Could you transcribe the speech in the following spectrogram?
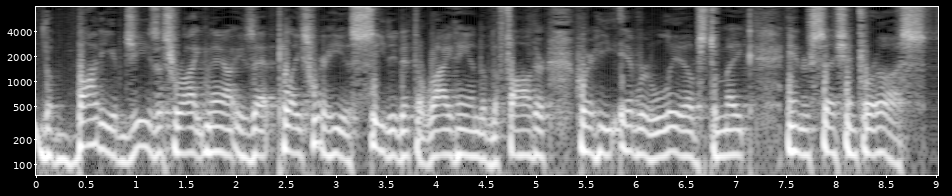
the body of Jesus right now is that place where he is seated at the right hand of the Father, where he ever lives to make intercession for us.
